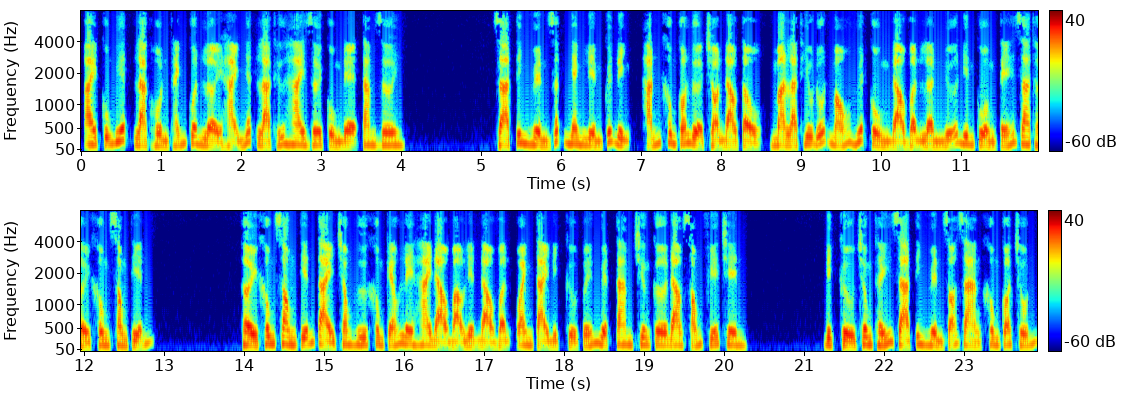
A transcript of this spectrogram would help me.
Ai cũng biết lạc hồn thánh quân lợi hại nhất là thứ hai rơi cùng đệ tam rơi. Già tinh huyền rất nhanh liền quyết định, hắn không có lựa chọn đào tẩu, mà là thiêu đốt máu huyết cùng đào vận lần nữa điên cuồng tế ra thời không song tiễn. Thời không song tiễn tải trong hư không kéo lê hai đảo bạo liệt đảo vận oanh tại địch cửu tuế nguyệt tam trương cơ đao sóng phía trên. Địch cửu trông thấy già tinh huyền rõ ràng không có trốn,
